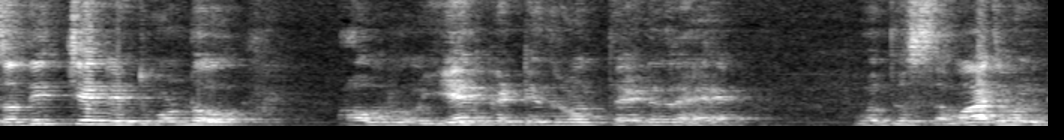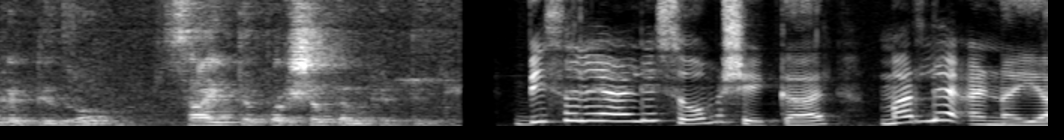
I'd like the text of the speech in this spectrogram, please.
ಸದಿಚ್ಛೆಯನ್ನು ಇಟ್ಟುಕೊಂಡು ಅವರು ಏನು ಕಟ್ಟಿದ್ರು ಅಂತ ಹೇಳಿದ್ರೆ, ಒಂದು ಸಮಾಜವನ್ನು ಕಟ್ಟಿದ್ರು, ಸಾಹಿತ್ಯ ಪರಿಷತ್ತನ್ನು ಕಟ್ಟಿದ್ರು. ಬಿಸಲೆಹಳ್ಳಿ ಸೋಮಶೇಖರ್, ಮರ್ಲೆ ಅಣ್ಣಯ್ಯ,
